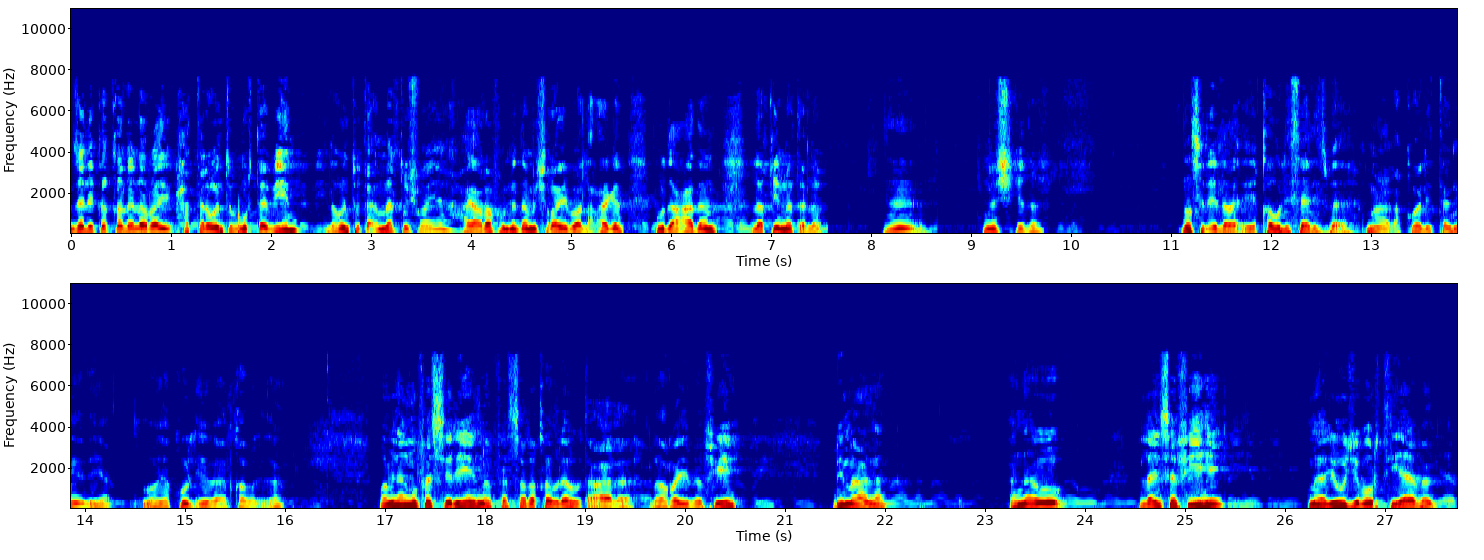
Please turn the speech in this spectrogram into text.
ذلك قال لا ريب حتى لو أنتم مرتبين لو أنتم تأملتوا شوية هيعرفوا أن ده مش ريب ولا حاجة وده عدم لا قيمة له. مش كده؟ نصل إلى قول ثالث بقى مع الأقوال الثانية دي ويقول إيه بقى القول ده؟ ومن المفسرين من فسر قوله تعالى لا ريب فيه بمعنى أنه ليس فيه ما يوجب ارتيابا.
